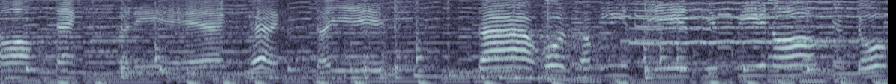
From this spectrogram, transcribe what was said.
น้องแต่งเสน่ห์แข่งใจ สาวสามีสี่สิบปีน้องยังจบ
